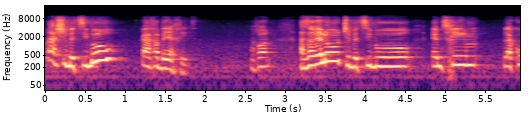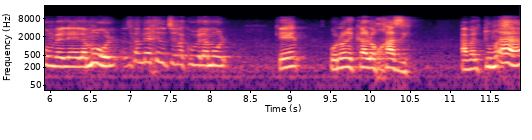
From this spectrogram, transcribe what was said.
מה שבציבור, ככה ביחיד, נכון? אז ערלות שבציבור הם צריכים לקום ולמול, אז גם ביחיד הוא צריך לקום ולמול, כן? הוא לא נקרא לו חזי. אבל טומאה,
